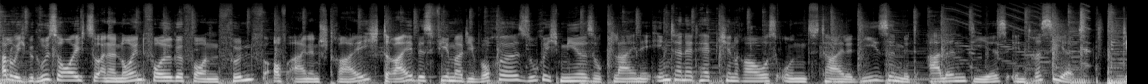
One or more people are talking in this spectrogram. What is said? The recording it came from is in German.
Hallo, ich begrüße euch zu einer neuen Folge von 5 auf einen Streich. Drei bis viermal die Woche suche ich mir so kleine Internethäppchen raus und teile diese mit allen, die es interessiert.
